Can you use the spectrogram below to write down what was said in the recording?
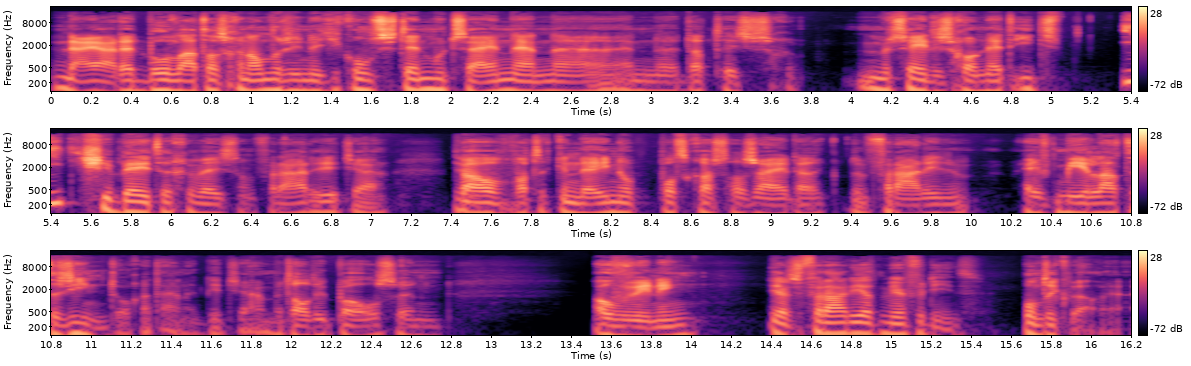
Nou ja, Red Bull laat als geen ander zien dat je consistent moet zijn. En, eh, en eh, dat is Mercedes gewoon net iets, ietsje beter geweest dan Ferrari dit jaar. Terwijl wat ik in de ene podcast al zei, dat de Ferrari heeft meer laten zien, toch uiteindelijk dit jaar. Met al die poles en overwinning. Ja, dus Ferrari had meer verdiend. Vond ik wel, ja.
